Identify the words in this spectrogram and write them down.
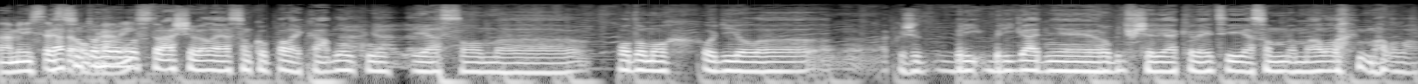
na Ja ministerstve som toho obrany. robil strašne veľa, ja som kopal aj káblovku, ja som uh, po domoch chodil uh, akože bri- brigádne robiť všelijaké veci, ja som malo, maloval,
